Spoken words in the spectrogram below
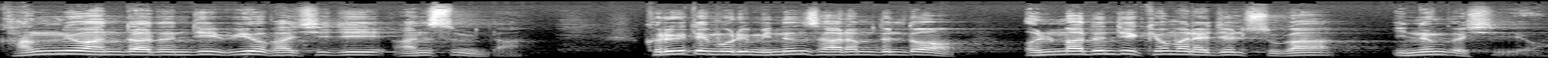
강요한다든지 위협하시지 않습니다. 그렇기 때문에 우리 믿는 사람들도 얼마든지 교만해질 수가 있는 것이요.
